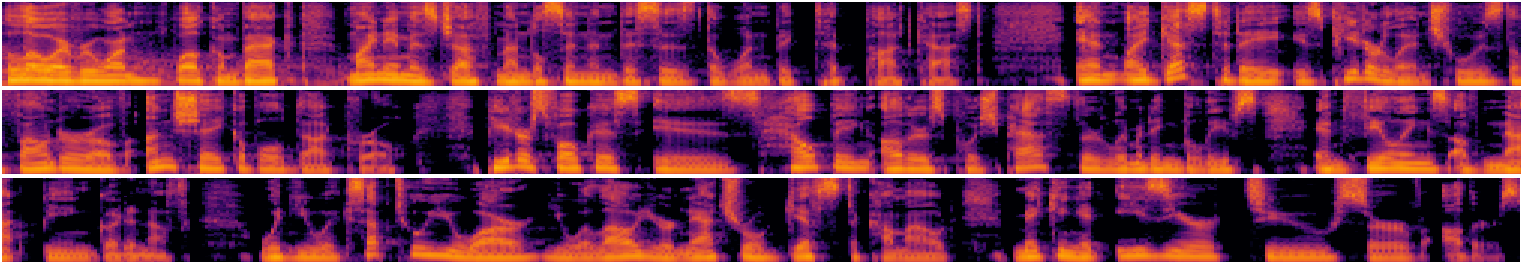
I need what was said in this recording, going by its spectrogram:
Hello, everyone. Welcome back. My name is Jeff Mendelson, and this is the One Big Tip podcast. And my guest today is Peter Lynch, who is the founder of Unshakable.pro. Peter's focus is helping others push past their limiting beliefs and feelings of not being good enough. When you accept who you are, you allow your natural gifts to come out, making it easier to serve others.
